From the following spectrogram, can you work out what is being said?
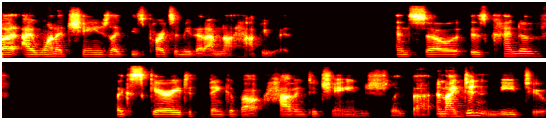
But I want to change like these parts of me that I'm not happy with. And so it was kind of like scary to think about having to change like that. And I didn't need to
